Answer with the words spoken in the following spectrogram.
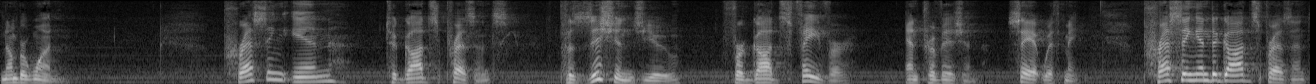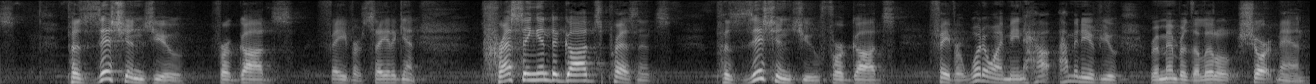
Number one, pressing in to God's presence positions you for God's favor and provision. Say it with me. Pressing into God's presence positions you for God's favor. Say it again. Pressing into God's presence positions you for God's favor. What do I mean? How, how many of you remember the little short man?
